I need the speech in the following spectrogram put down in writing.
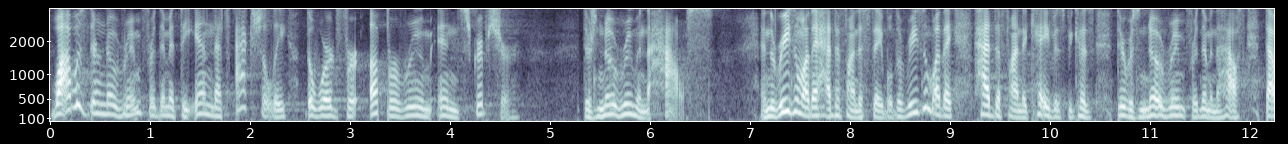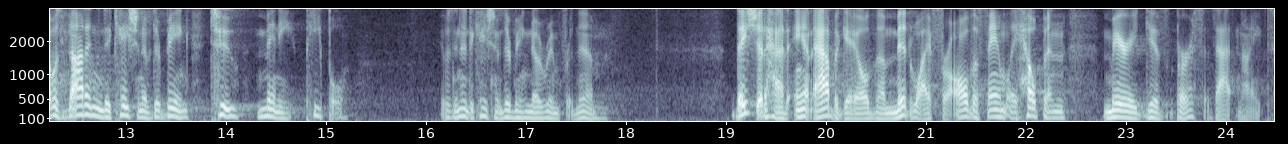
Why was there no room for them at the end? That's actually the word for upper room in Scripture. There's no room in the house. And the reason why they had to find a stable, the reason why they had to find a cave is because there was no room for them in the house. That was not an indication of there being too many people, it was an indication of there being no room for them. They should have had Aunt Abigail, the midwife for all the family, helping Mary give birth that night.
